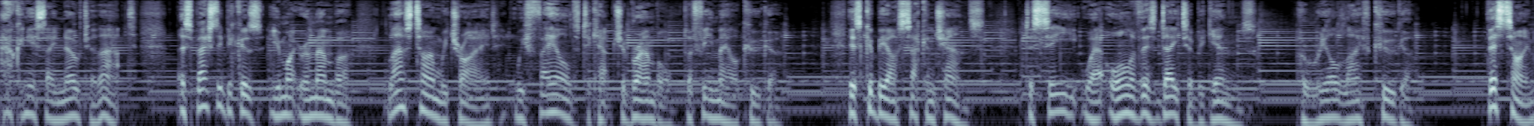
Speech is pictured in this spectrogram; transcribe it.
How can you say no to that? Especially because you might remember last time we tried, we failed to capture Bramble, the female cougar. This could be our second chance to see where all of this data begins a real life cougar. This time,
